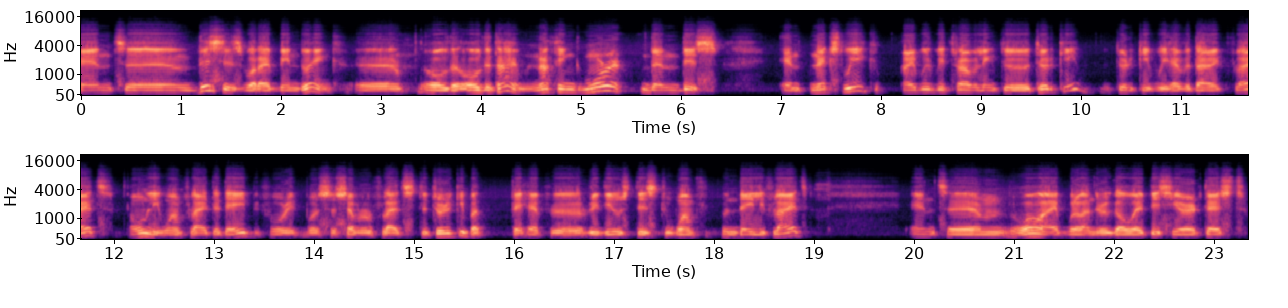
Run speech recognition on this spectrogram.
And uh, this is what I've been doing uh, all the all the time. Nothing more than this. And next week I will be traveling to Turkey. Turkey, we have a direct flight, only one flight a day. Before it was uh, several flights to Turkey, but they have uh, reduced this to one daily flight and um, well, I will undergo a PCR test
